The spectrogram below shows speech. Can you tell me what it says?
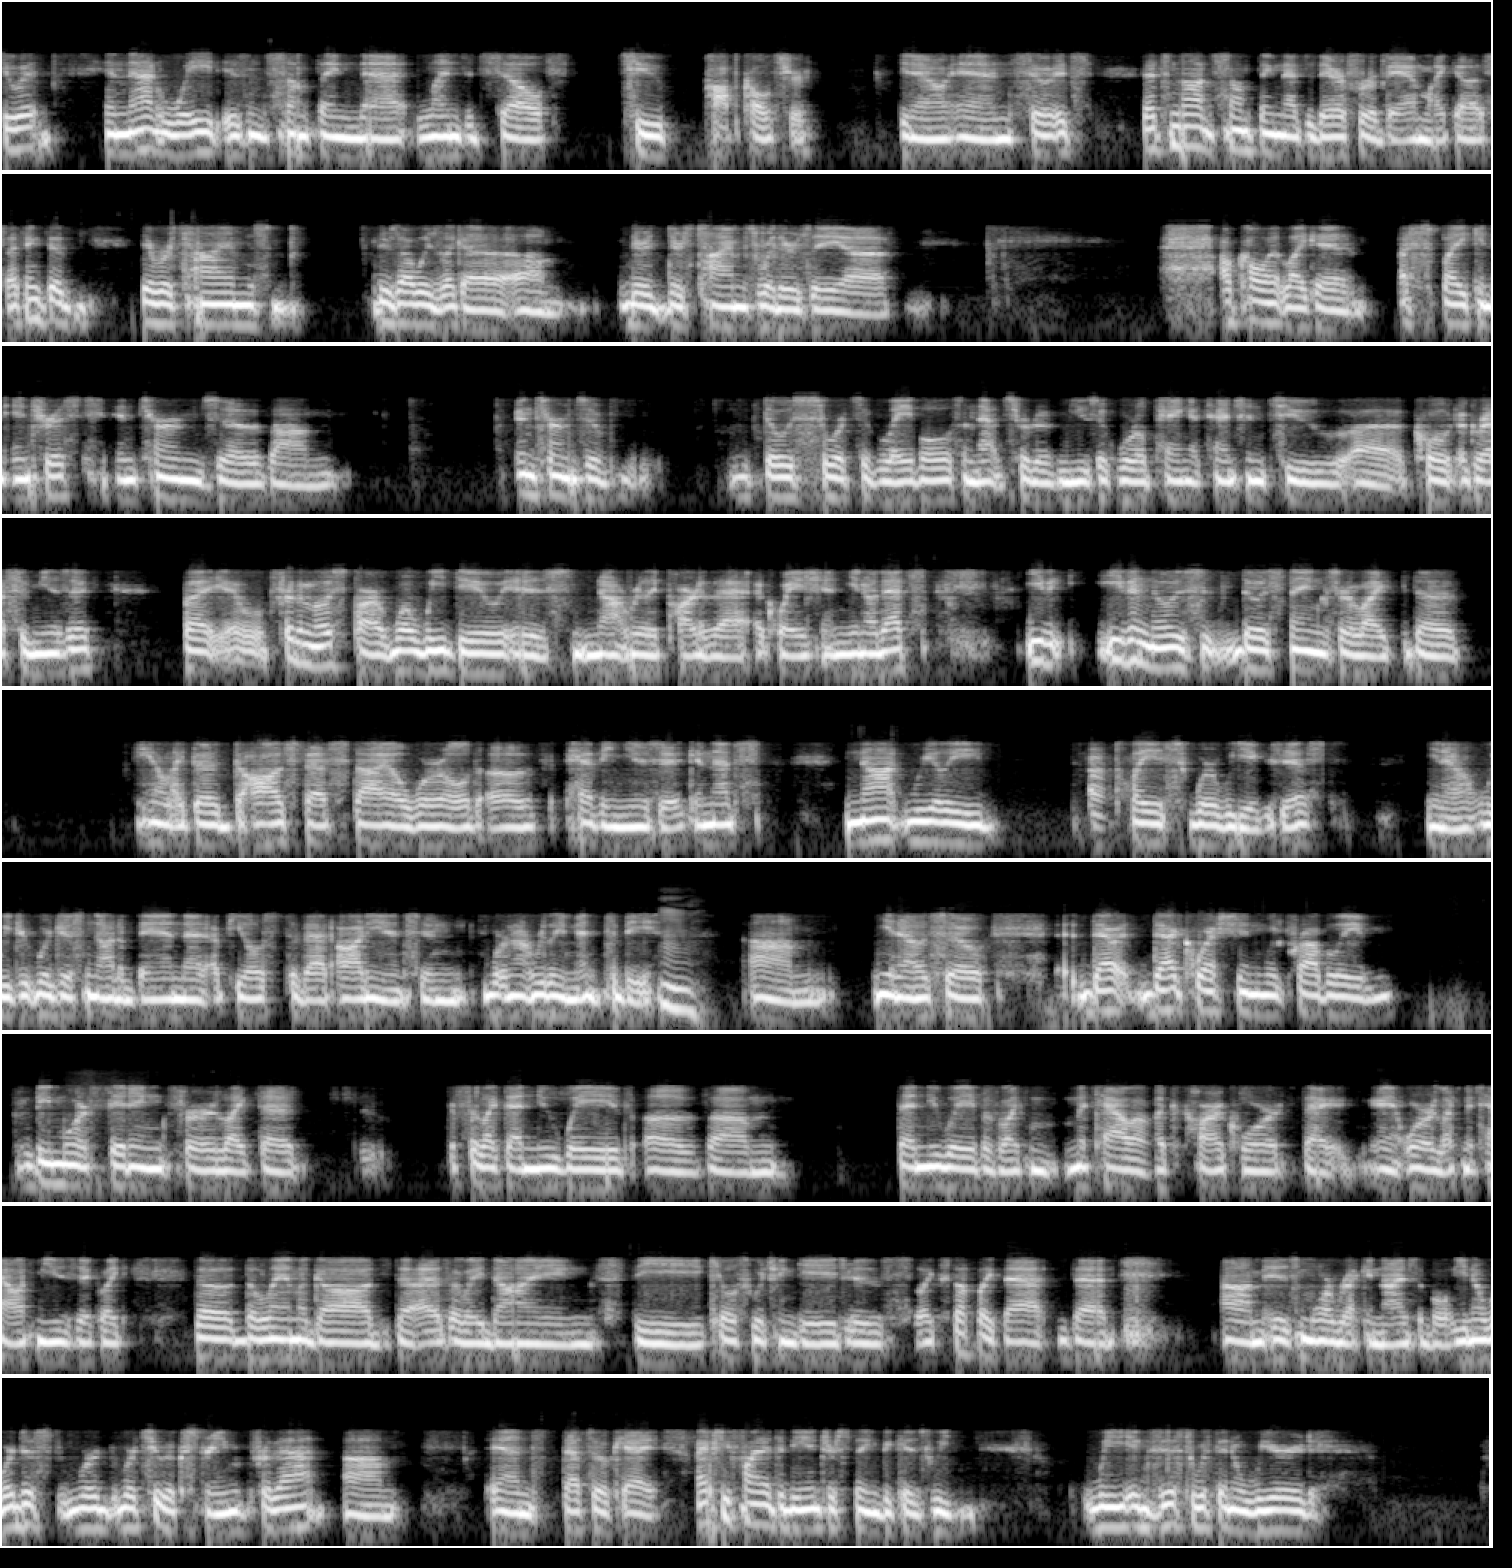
to it, and that weight isn't something that lends itself to pop culture, you know. And so it's that's not something that's there for a band like us. I think that there were times. There's always like a um, there. There's times where there's a uh, I'll call it like a, a spike in interest in terms of um, in terms of those sorts of labels and that sort of music world paying attention to uh, quote aggressive music. But for the most part, what we do is not really part of that equation. You know, that's even even those those things are like the you know like the the Ozzfest style world of heavy music, and that's not really a place where we exist. You know, we we're just not a band that appeals to that audience, and we're not really meant to be. Mm. Um, you know, so that that question would probably be more fitting for like the for like that new wave of um, that new wave of like metallic hardcore that or like metallic music like the the Lamb of Gods, the Lay Dyings, the Killswitch Engages, like stuff like that that um, is more recognizable. You know, we're just we're we're too extreme for that, um, and that's okay. I actually find it to be interesting because we we exist within a weird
